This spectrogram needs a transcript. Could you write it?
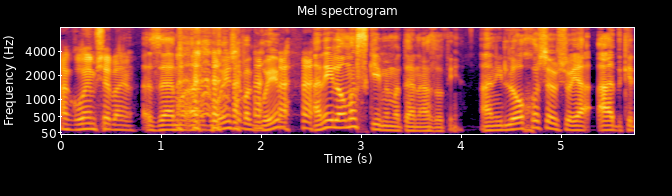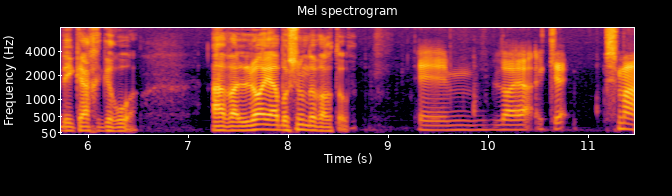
הגרועים שבהם. זה הגרועים שבגרועים. אני לא מסכים עם הטענה הזאת. אני לא חושב שהוא היה עד כדי כך גרוע. אבל לא היה בו שום דבר טוב. אה, לא היה, כן, שמע,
